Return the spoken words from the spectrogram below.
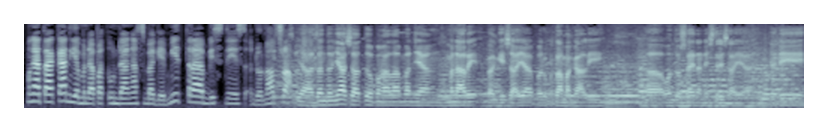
mengatakan ia mendapat undangan sebagai mitra bisnis Donald Trump. Ya, tentunya satu pengalaman yang menarik bagi saya baru pertama kali uh, untuk saya dan istri saya. Jadi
